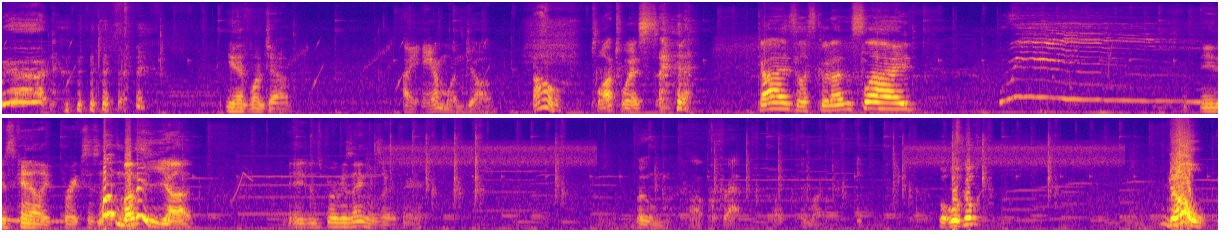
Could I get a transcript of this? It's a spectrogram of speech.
You had one job. I am one job. Oh! Plot twist. Guys, let's go down the slide. And he just kind of like breaks his Mamma ankles. mia! He just broke his ankles right there. Boom. Oh crap. Oh, come on. Oh, no! No!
